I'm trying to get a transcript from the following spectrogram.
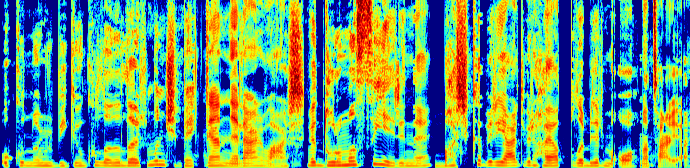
okunur, bir gün kullanılır. Bunun için bekleyen neler var ve durması yerine başka bir yerde bir hayat bulabilir mi o materyal?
